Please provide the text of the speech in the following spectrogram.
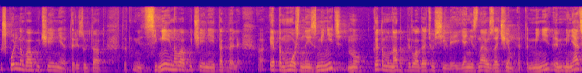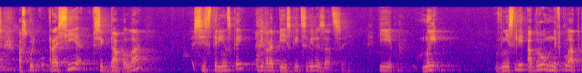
школьного обучения, это результат семейного обучения и так далее. Э, Это можно изменить, но к этому надо прилагать усилия. Я не знаю, зачем это э, менять, поскольку Россия всегда была сестринской европейской цивилизацией. И мы внесли огромный вклад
